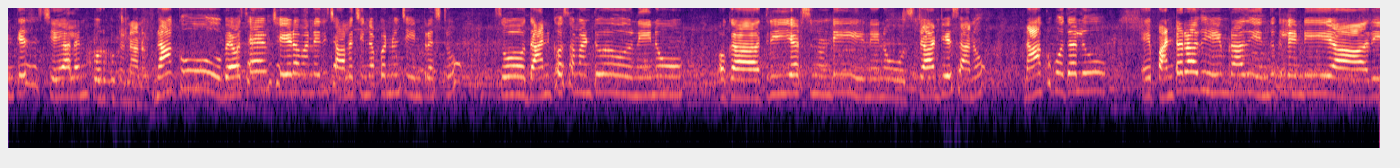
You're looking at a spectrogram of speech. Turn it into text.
ఎంకరేజ్ చేయాలని కోరుకుంటున్నాను. నాకు వ్యవసాయం చేయడం అనేది చాలా చిన్నప్పటి నుంచి ఇంట్రెస్ట్ సో దానికోసం అంటూ నేను ఒక త్రీ ఇయర్స్ నుండి నేను స్టార్ట్ చేశాను. నాకు మొదలు ఏ పంట రాదు ఏం రాదు ఎందుకులేండి అది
